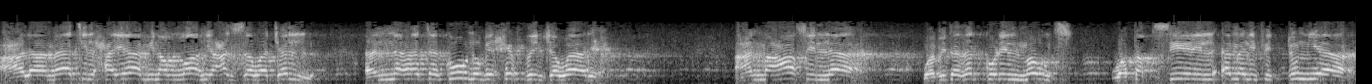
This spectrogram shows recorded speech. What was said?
علامات الحياء من الله عز وجل أنها تكون بحفظ الجوارح عن معاصي الله وبتذكر الموت وتقصير الأمل في الدنيا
